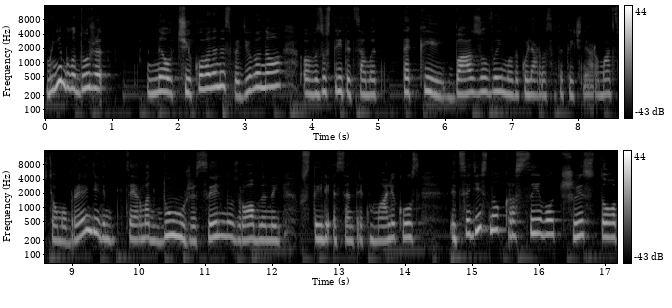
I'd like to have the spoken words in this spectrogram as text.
Мені було дуже неочікувано, несподівано зустріти саме такий базовий молекулярно-синтетичний аромат в цьому бренді. Він цей аромат дуже сильно зроблений в стилі Eccentric Molecules. І це дійсно красиво, чисто,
